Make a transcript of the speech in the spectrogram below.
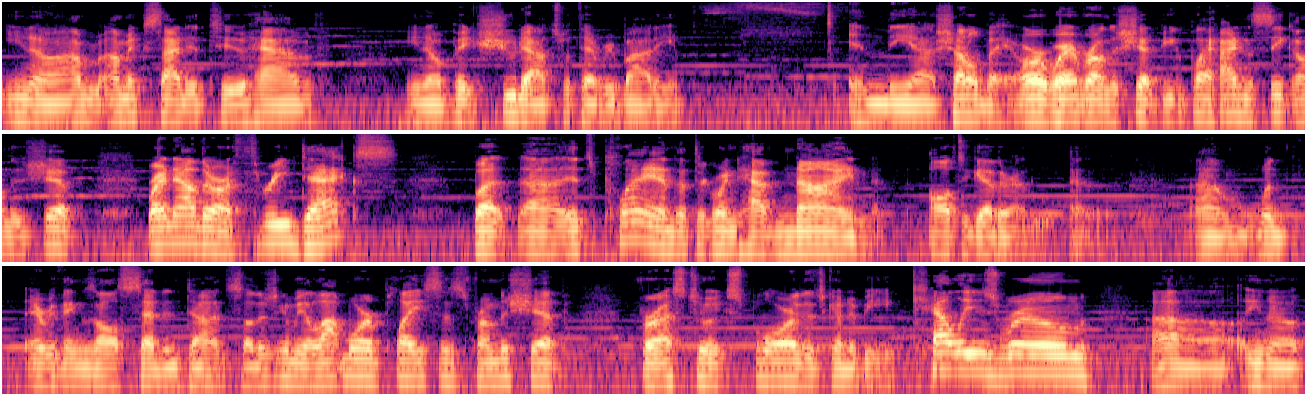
you know, I'm, I'm excited to have, you know, big shootouts with everybody in the uh, shuttle bay or wherever on the ship. You can play hide and seek on the ship. Right now there are three decks, but uh, it's planned that they're going to have nine altogether at, at, um, when everything's all said and done. So there's going to be a lot more places from the ship for us to explore. There's going to be Kelly's room, uh, you know,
